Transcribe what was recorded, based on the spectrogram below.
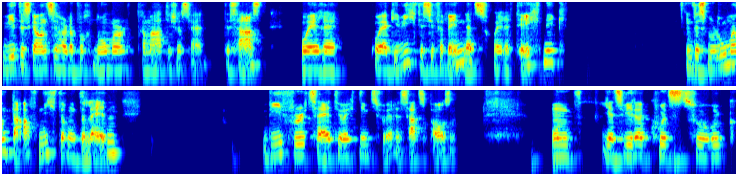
wird das Ganze halt einfach nochmal dramatischer sein. Das heißt, eure, euer Gewicht, das ihr verwendet, eure Technik und das Volumen darf nicht darunter leiden, wie viel Zeit ihr euch nimmt für eure Satzpausen. Und jetzt wieder kurz zurück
